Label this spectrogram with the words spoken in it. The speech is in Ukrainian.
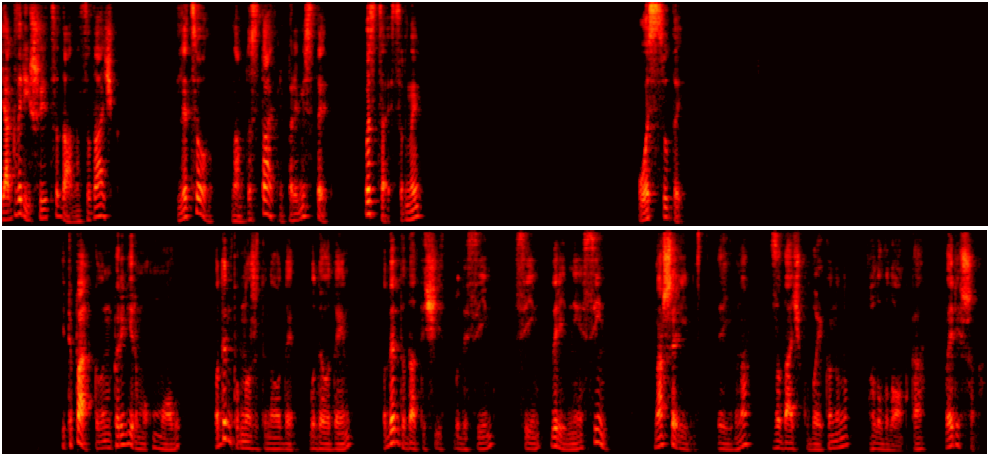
Як вирішується дана задачка? Для цього нам достатньо перемістити ось цей сирник ось сюди. І тепер, коли ми перевіримо умову, 1 помножити на 1 буде 1, 1 додати 6 буде 7, 7 дорівнює 7. Наша рівність рівна, задачку виконано, головоломка вирішена.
